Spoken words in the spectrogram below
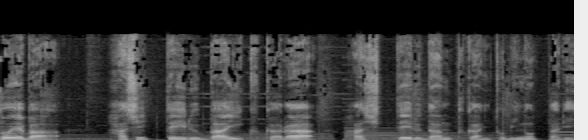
例えば走っているバイクから走っているダンプカーに飛び乗ったり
